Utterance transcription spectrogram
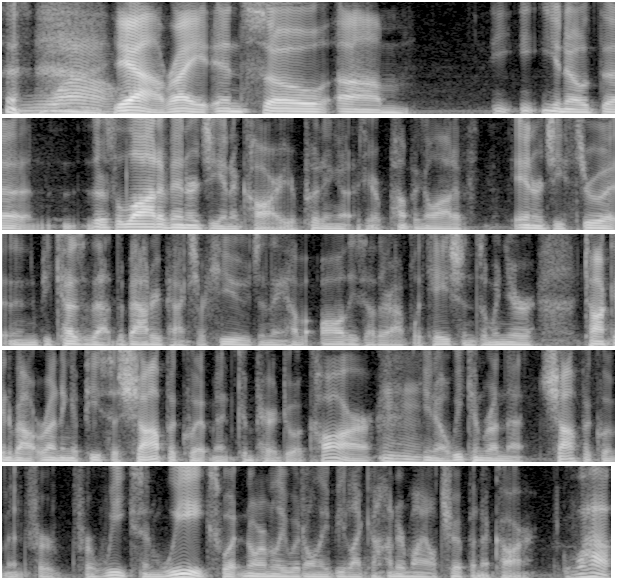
Wow. Yeah, right. And so, um, you know, the there's a lot of energy in a car. You're putting, a, you're pumping a lot of energy through it, and because of that, the battery packs are huge, and they have all these other applications. And when you're talking about running a piece of shop equipment compared to a car, mm-hmm. you know, we can run that shop equipment for for weeks and weeks. What normally would only be like a hundred mile trip in a car. Wow.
